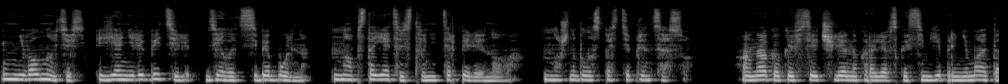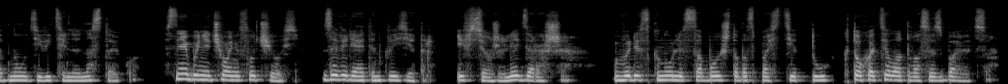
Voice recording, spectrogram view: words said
Не волнуйтесь, я не любитель делать себе больно, но обстоятельства не терпели иного. Нужно было спасти принцессу. Она, как и все члены королевской семьи, принимает одну удивительную настойку. С ней бы ничего не случилось, заверяет инквизитор. И все же, леди Роше, вы рискнули с собой, чтобы спасти ту, кто хотел от вас избавиться.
